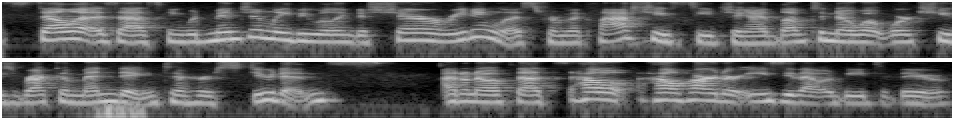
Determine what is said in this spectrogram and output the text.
Stella is asking, would Min Jin Lee be willing to share a reading list from the class she's teaching? I'd love to know what work she's recommending to her students. I don't know if that's how how hard or easy that would be to do.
